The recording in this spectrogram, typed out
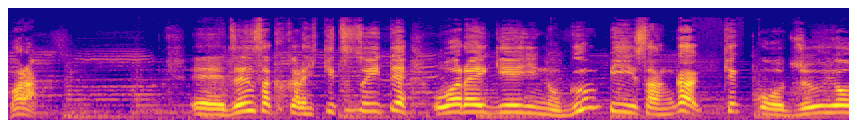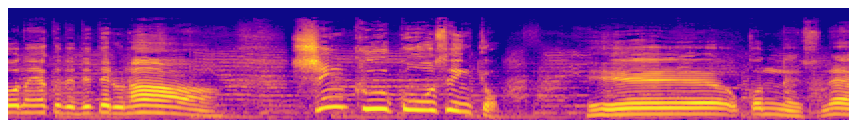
わら。えー、前作から引き続いてお笑い芸人のグンピーさんが結構重要な役で出てるな新空港選挙へえわかんないですね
